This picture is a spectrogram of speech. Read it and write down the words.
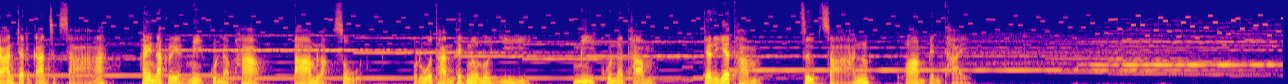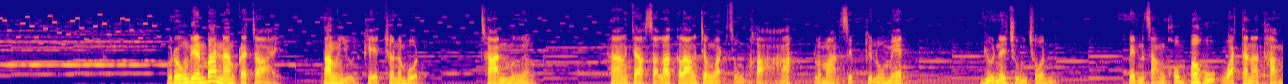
การจัดการศึกษาให้นักเรียนมีคุณภาพตามหลักสูตร รู้ทันเทคโนโลยี มีคุณธรรม จริยธรรม สืบสาร ความเป็นไทย โรงเรียนบ้านน้ำกระจาย ตั้งอยู่เขตชนบท ชานเมือง ห่างจากสารกลางจังหวัดสงขลาประมาณ 10 กิโลเมตร อยู่ในชุมชน เป็นสังคมพหุวัฒนธรรม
